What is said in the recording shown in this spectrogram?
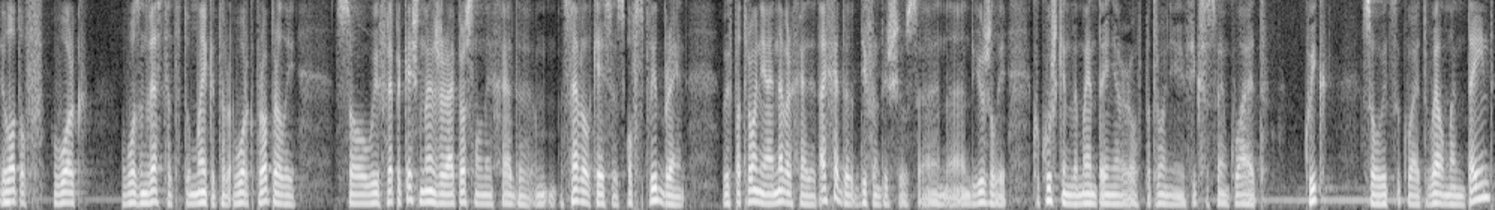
a lot of work was invested to make it work properly. So with replication manager, I personally had uh, several cases of split brain. With Patroni, I never had it. I had different issues, and, and, usually Kukushkin, the maintainer of Patroni, fixes them quite quick. So it's quite well maintained.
